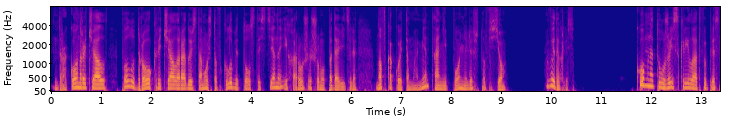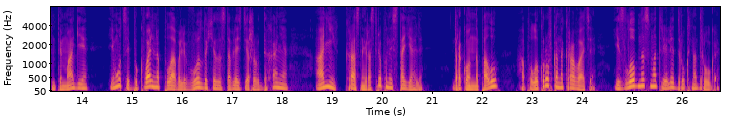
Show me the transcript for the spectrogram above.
Дракон рычал, полудроу кричал, радуясь тому, что в клубе толстые стены и хорошие шумоподавители, но в какой-то момент они поняли, что все. Выдохлись. Комната уже искрила от выплеснутой магии, эмоции буквально плавали в воздухе, заставляя сдерживать дыхание, а они, красные и растрепанные, стояли. Дракон на полу, а полукровка на кровати, и злобно смотрели друг на друга.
